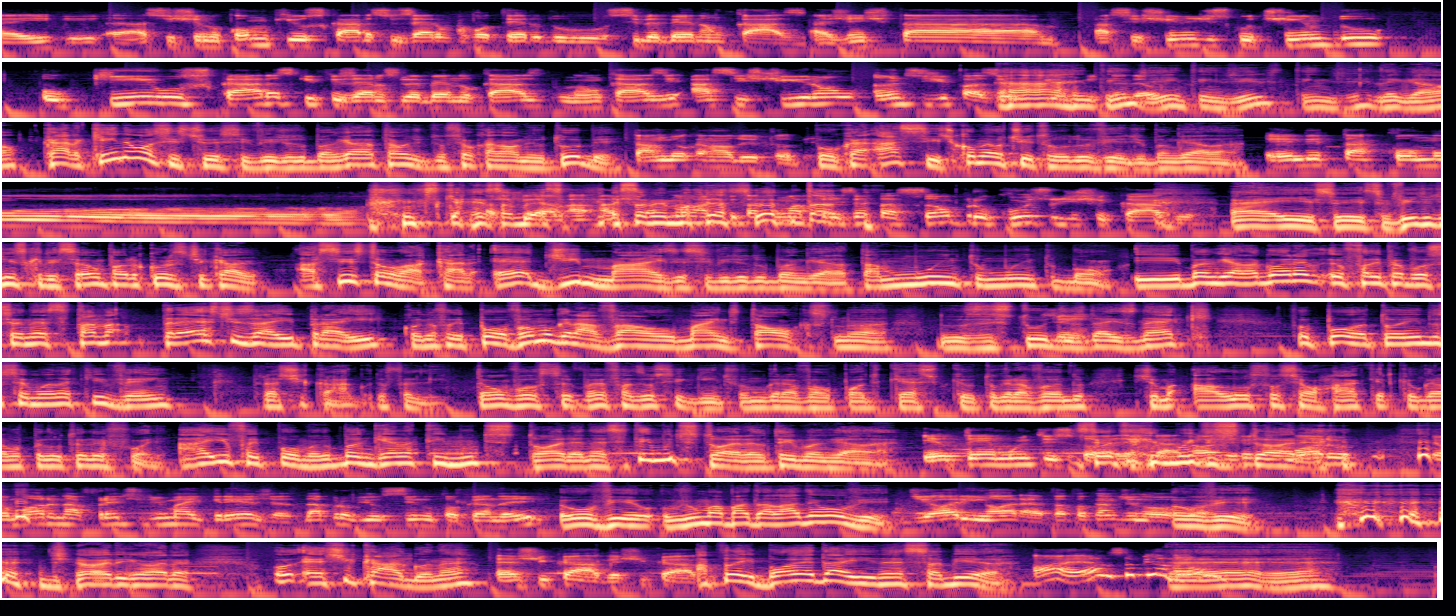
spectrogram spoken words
assistindo como que os caras fizeram o roteiro do Se Beber Não Casa. A gente está assistindo e discutindo o que os caras que fizeram Se Beber no caso, Não Case assistiram antes de fazer o Ah, filme, entendi, entendeu? entendi, entendi. Legal. Cara, quem não assistiu esse vídeo do Banguela, tá onde? No seu canal no YouTube? Tá no meu canal do YouTube. Pô, cara, assiste. Como é o título do vídeo, Banguela? Ele tá como. Esquece essa, que- essa, a- acho- essa não, memória acho que tá com uma apresentação pro curso de Chicago. É isso, isso. Vídeo de inscrição para o curso de Chicago. Assistam lá, cara. É demais esse vídeo do Banguela. Tá muito, muito bom. E, Banguela, agora eu falei pra você, né? Você tava prestes a ir pra ir. Quando eu falei, pô, vamos gravar o Mind Talks na, nos estúdios Sim. da Snack. Falei, pô, eu tô indo semana que vem pra Chicago. Eu falei, então você vai fazer o seguinte, vamos gravar o podcast porque eu tô gravando, que chama Alô Social Hacker, que eu gravo pelo telefone. Aí eu falei, pô, mano, Banguela tem muita história, né? Você tem muita história, não tem, Banguela? Eu tenho muita história, Você tem cara. muita Olha, história. Eu moro, eu moro na frente de uma igreja. Dá pra ouvir o sino tocando aí? Eu ouvi, eu ouvi uma badalada, eu ouvi. De hora em hora, tá tocando de novo. Eu ouvi. de hora em hora. É Chicago, né? É Chicago, é A Chicago. Playboy é daí, né? Sabia? Ah, é? Não sabia não. É, é.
